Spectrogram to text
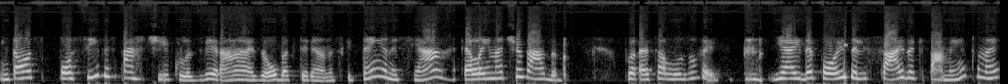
Então as possíveis partículas virais ou bacterianas que tenha nesse ar, ela é inativada por essa luz UV. E aí depois ele sai do equipamento, né?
